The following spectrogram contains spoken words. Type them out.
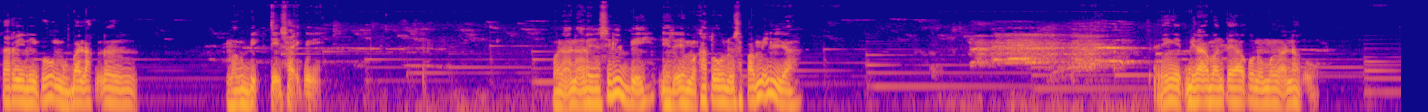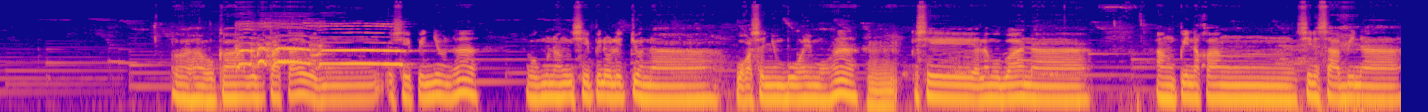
sarili ko, magbalak ng magbikti sa ko. Wala na rin silbi, di rin makatulong sa pamilya. Ingit, binabantay ako ng mga anak ko. Ah, wag ka, wag tatay, wag mong isipin yun ha. Wag mo nang isipin ulit yun na wakasan yung buhay mo ha. Hmm. Kasi alam mo ba na ang pinakang sinasabi na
